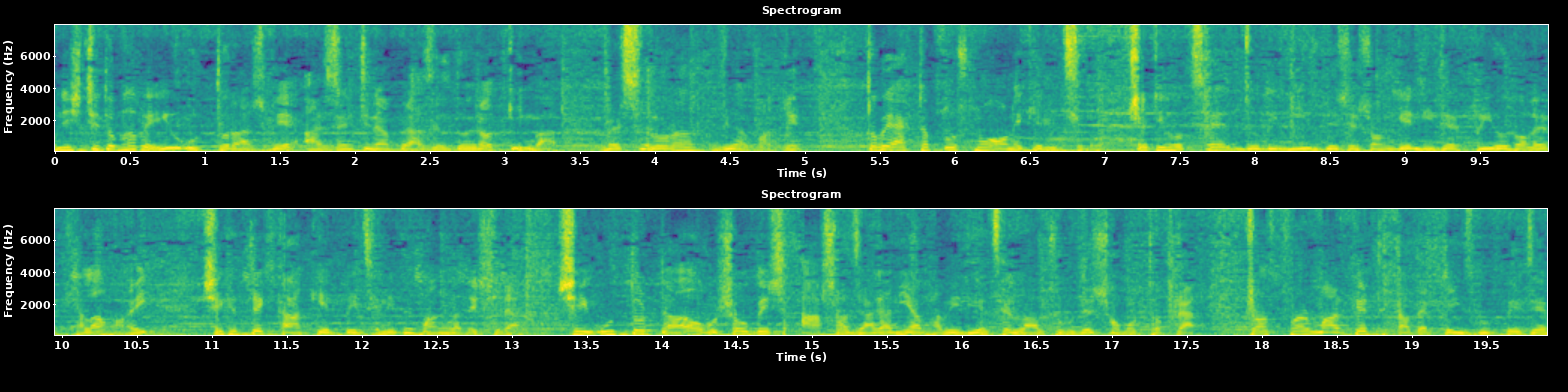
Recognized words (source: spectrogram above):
নিশ্চিতভাবেই উত্তর আসবে আর্জেন্টিনা, ব্রাজিল দৈরত কিংবা বার্সেলোনা, রিয়াল মাদ্রিদ। তবে একটা প্রশ্ন অনেকেরই ছিল, সেটি হচ্ছে, যদি নিজ দেশের সঙ্গে নিজের প্রিয় দলের খেলা হয়, সেক্ষেত্রে কাকে বেছে নিতে বাংলাদেশিরা? সেই উত্তরটা অবশ্য বেশ আশা জাগা নিয়ে ভাবিয়ে দিয়েছে লাল সবুজের সমর্থকরা। ট্রান্সফার মার্কেট তাদের ফেসবুক পেজে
